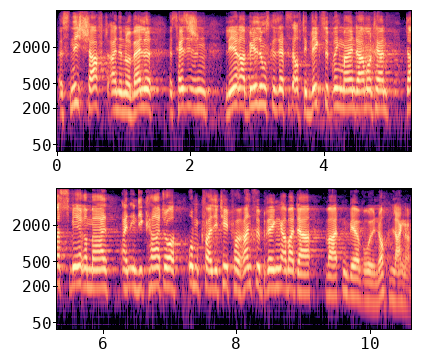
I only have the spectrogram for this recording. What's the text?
es nicht schafft, eine Novelle des Hessischen Lehrerbildungsgesetzes auf den Weg zu bringen. Meine Damen und Herren. Das wäre einmal ein Indikator, um Qualität voranzubringen. Aber da warten wir wohl noch lange.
